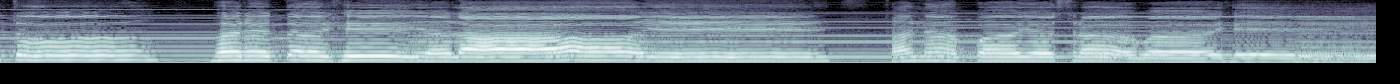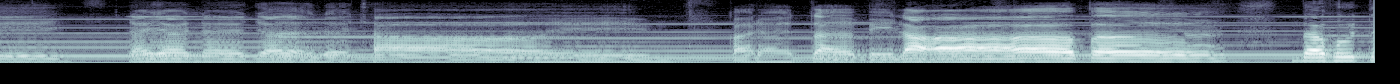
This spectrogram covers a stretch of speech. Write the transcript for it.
तो भरत ही अलाए थन पय श्रव हे नयन जल छाए बिलाप बहुत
